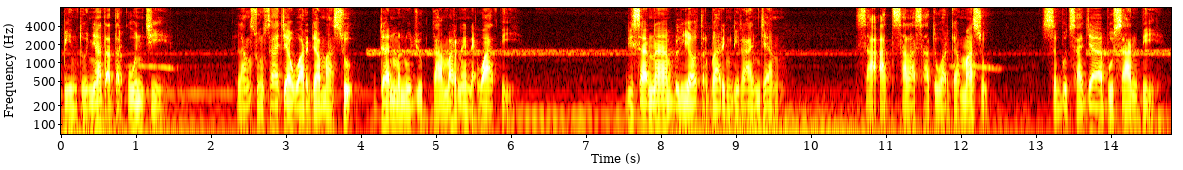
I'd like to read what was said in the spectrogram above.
Pintunya tak terkunci. Langsung saja warga masuk dan menuju kamar nenek Wati. Di sana beliau terbaring di ranjang. Saat salah satu warga masuk, sebut saja Bu Santi.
